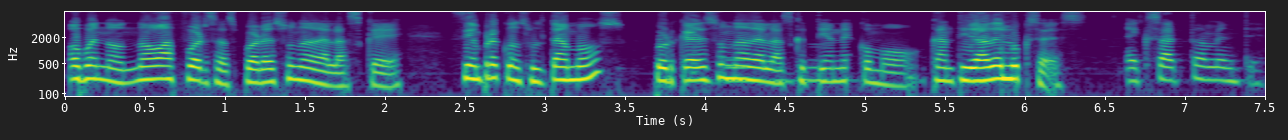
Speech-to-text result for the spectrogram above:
o bueno, no a fuerzas, pero es una de las que siempre consultamos, porque es una de las que tiene como cantidad de luxes. Exactamente.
